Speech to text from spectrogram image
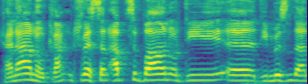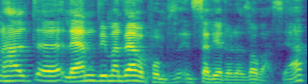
keine Ahnung, Krankenschwestern abzubauen und die, äh, die müssen dann halt äh, lernen, wie man Wärmepumpen installiert oder sowas, ja.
